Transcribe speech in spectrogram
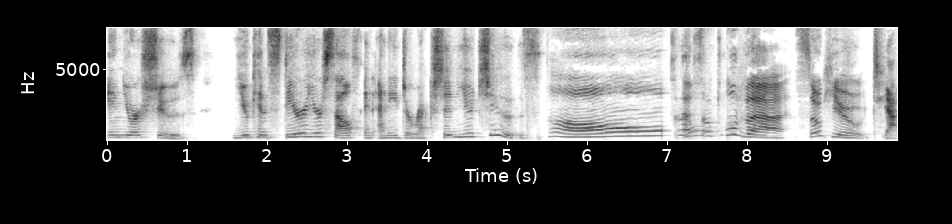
in your shoes. You can steer yourself in any direction you choose. Oh, that's so cute. love that. So cute. Yeah.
